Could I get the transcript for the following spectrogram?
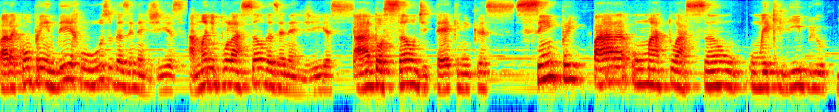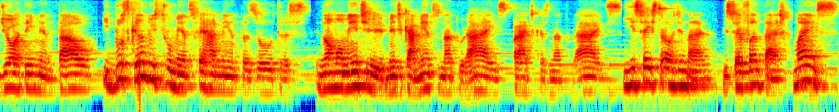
para compreender o uso das energias, a manipulação das energias, a adoção de técnicas, sempre para uma atuação, um equilíbrio de ordem mental e buscando instrumentos, ferramentas outras, normalmente medicamentos naturais, práticas naturais. E isso é extraordinário, isso é fantástico. Mas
